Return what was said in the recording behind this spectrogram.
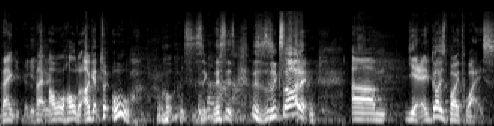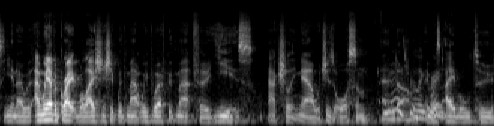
Thank you. You Thank. I will hold it. I get two. Oh, this is this is this is exciting. Um, yeah, it goes both ways, you know. And we have a great relationship with Matt. We've worked with Matt for years, actually now, which is awesome. And that's um, really it was able to,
